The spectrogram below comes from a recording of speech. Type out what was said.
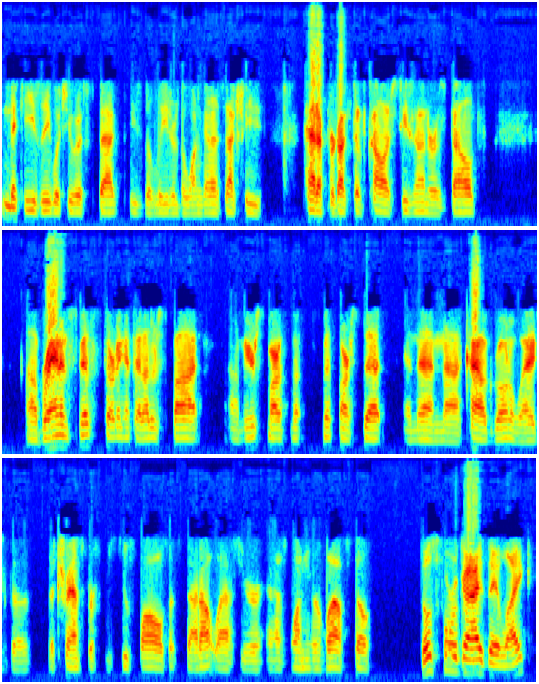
Nick Easley, which you would expect. He's the leader, the one guy that's actually had a productive college season under his belt. Uh, Brandon Smith starting at that other spot. Ihmir Smith, Smith Marsette, and then uh, Kyle Groeneweg, the, the transfer from Sioux Falls that sat out last year and has one year left. So those four guys they like.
